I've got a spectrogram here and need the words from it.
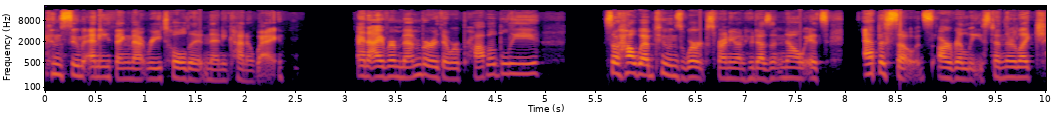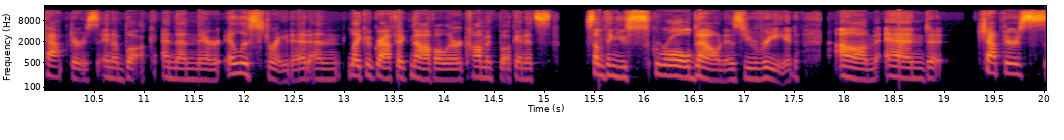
consume anything that retold it in any kind of way. And I remember there were probably so, how Webtoons works, for anyone who doesn't know, it's episodes are released and they're like chapters in a book, and then they're illustrated and like a graphic novel or a comic book, and it's something you scroll down as you read. Um, and chapters,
